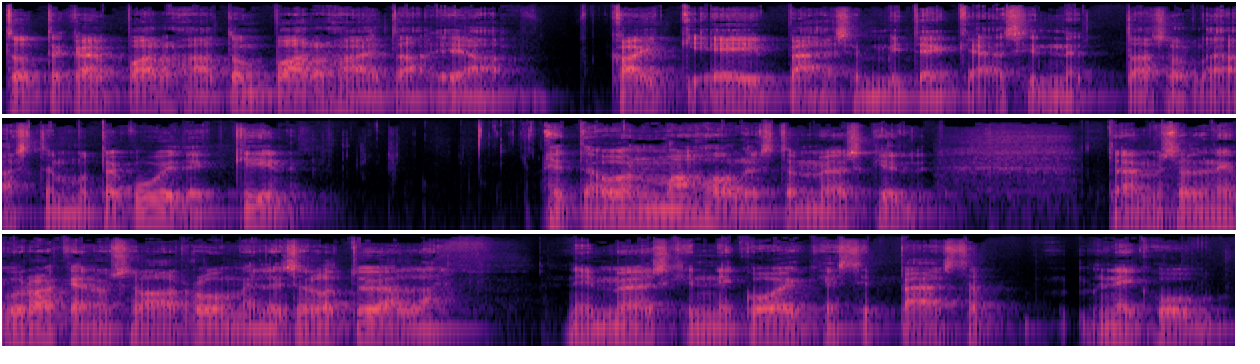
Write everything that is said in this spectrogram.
totta kai parhaat on parhaita ja kaikki ei pääse mitenkään sinne tasolle asti, mutta kuitenkin että on mahdollista myöskin tämmöisellä niin kuin rakennusalan ruumiillisella työllä niin myöskin niin kuin oikeasti päästä, niin kuin,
